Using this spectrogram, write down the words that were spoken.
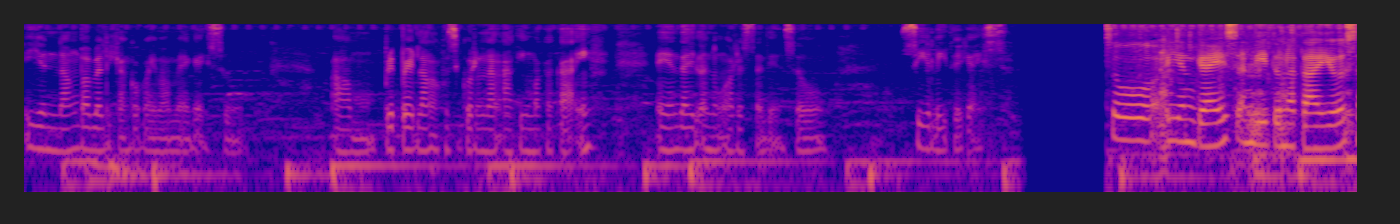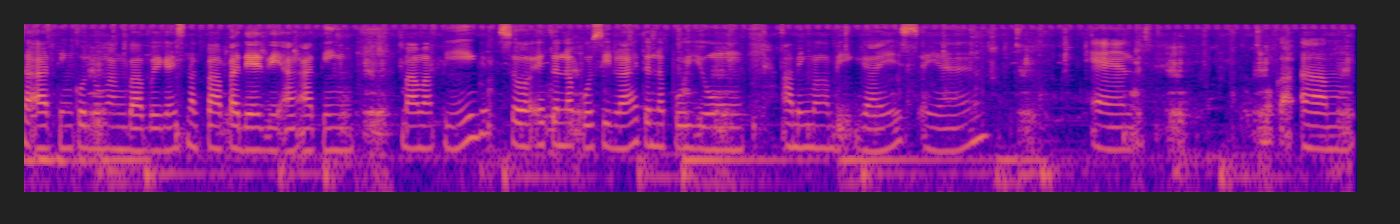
yun lang, babalikan ko kay mamaya guys. So, um, prepare lang ako siguro ng aking makakain. Ayan, dahil anong oras na din. So, see you later guys. So, ayan guys, andito na tayo sa ating kulungang baboy guys. Nagpapadede ang ating mama pig. So, ito na po sila. Ito na po yung aming mga big guys. Ayan. And, um,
